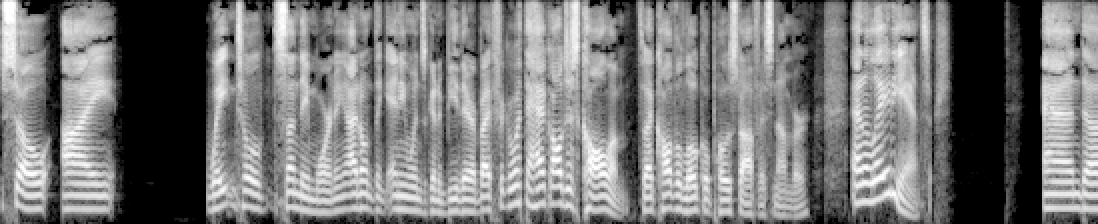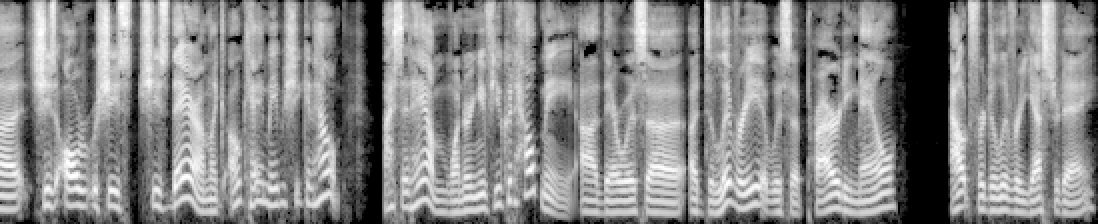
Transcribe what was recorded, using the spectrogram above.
so I wait until Sunday morning. I don't think anyone's going to be there, but I figure, what the heck? I'll just call them. So I call the local post office number, and a lady answers, and uh, she's all she's she's there. I'm like, okay, maybe she can help. I said, hey, I'm wondering if you could help me. Uh, there was a, a delivery. It was a priority mail out for delivery yesterday.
